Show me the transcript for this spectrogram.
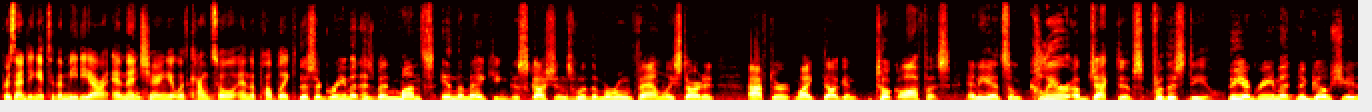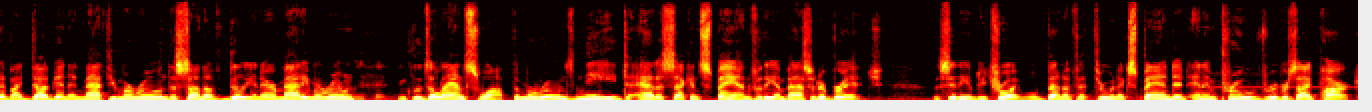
presenting it to the media, and then sharing it with council and the public. This agreement has been months in the making. Discussions with the Moroun family started after Mike Duggan took office, and he had some clear objectives for this deal. The agreement, negotiated by Duggan and Matthew Moroun, the son of billionaire Matty Moroun, includes a land swap the Morouns need to add a second span for the Ambassador Bridge. The city of Detroit will benefit through an expanded and improved Riverside Park.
